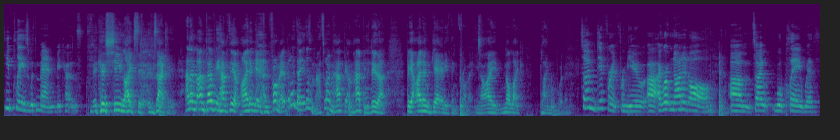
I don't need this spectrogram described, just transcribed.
he, he plays with men because because she likes it exactly, and I'm, I'm perfectly happy to do it. I don't get anything from it, but I don't, it doesn't matter. I'm happy. I'm happy to do that. But yeah, I don't get anything from it. You know, I not like playing with women. So I'm different from you. Uh, I wrote not at all. Um, so I will play with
